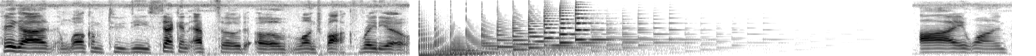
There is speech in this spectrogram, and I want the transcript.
Hey guys, and welcome to the second episode of Lunchbox Radio. I wanted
